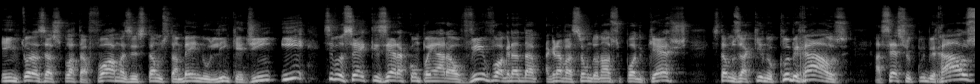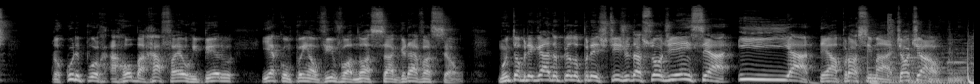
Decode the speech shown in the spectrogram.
em todas as plataformas, estamos também no LinkedIn. E se você quiser acompanhar ao vivo a, gra a gravação do nosso podcast, estamos aqui no Clubhouse. Acesse o Clubhouse, procure por arroba Rafael Ribeiro e acompanhe ao vivo a nossa gravação. Muito obrigado pelo prestígio da sua audiência e até a próxima. Tchau, tchau.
